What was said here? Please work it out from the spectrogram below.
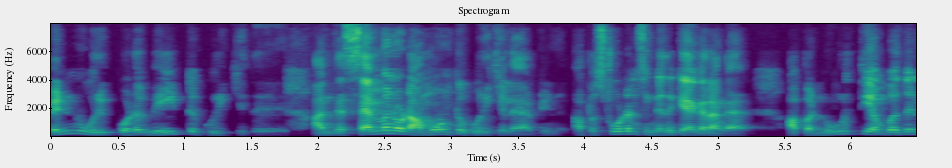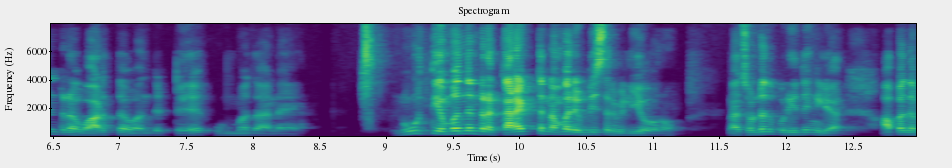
பெண் உரிப்போட வெயிட் குறிக்குது. அந்த செம்மனோட அமௌண்ட் குறிக்கல அப்படின்னு. அப்ப ஸ்டூடெண்ட்ஸ் இங்க இருந்து கேக்குறாங்க அப்ப நூத்தி ஐம்பதுன்ற வார்த்தை வந்துட்டு உண்மைதானே? நூத்தி ஐம்பதுன்ற கரெக்ட் நம்பர் எப்படி சார் வெளியே வரும்? நான் சொல்றது புரியுதுங்க இல்லையா அப்ப அந்த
